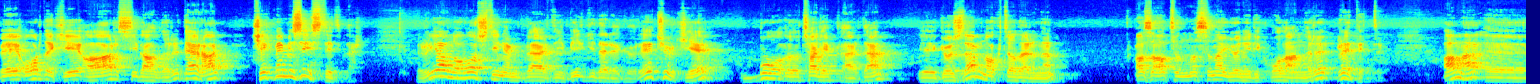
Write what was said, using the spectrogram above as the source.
ve oradaki ağır silahları derhal çekmemizi istediler. Ria Novosti'nin verdiği bilgilere göre Türkiye bu e, taleplerden e, gözlem noktalarının azaltılmasına yönelik olanları reddetti. Ama e,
